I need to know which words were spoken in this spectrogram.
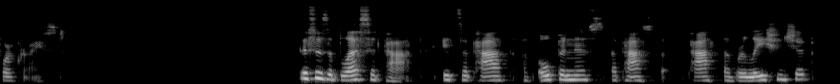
for Christ. This is a blessed path. It's a path of openness, a path, path of relationship,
